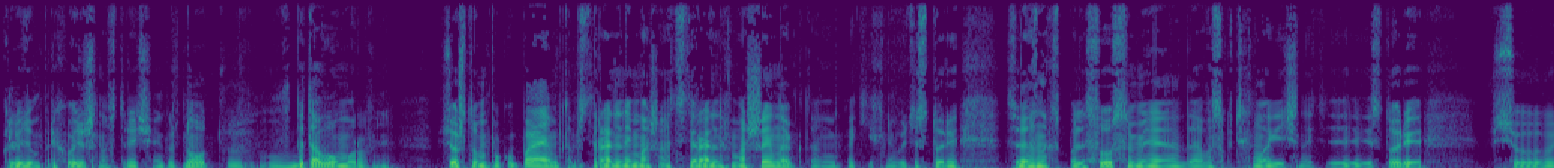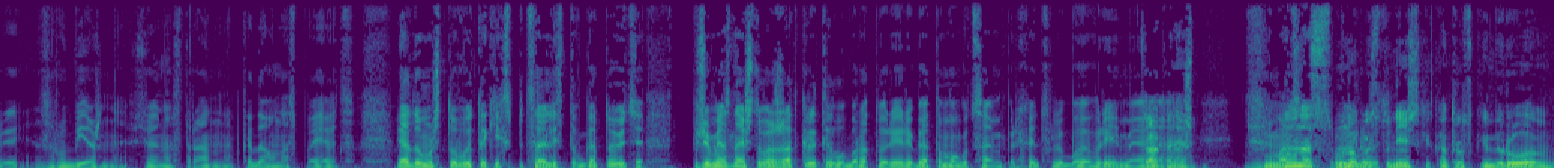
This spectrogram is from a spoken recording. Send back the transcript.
к людям приходишь на встречу, они говорят, ну вот в бытовом уровне – все, что мы покупаем, там стиральные маш... от стиральных машинок, там каких-нибудь историй, связанных с пылесосами, да, высокотехнологичные истории, все зарубежное, все иностранное, когда у нас появится. Я думаю, что вы таких специалистов готовите. Причем я знаю, что у вас же открытые лаборатории, ребята могут сами приходить в любое время. Да, конечно. Заниматься, ну, у нас много студенческих конструкторских бюро,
